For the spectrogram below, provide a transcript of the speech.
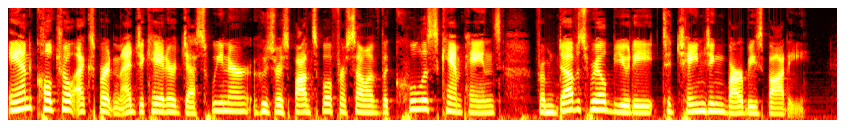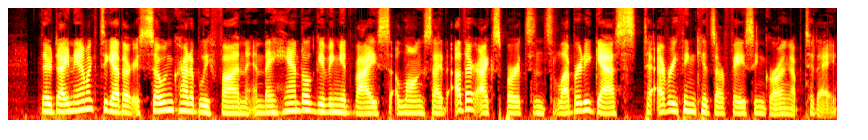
and cultural expert and educator Jess Weiner, who's responsible for some of the coolest campaigns from Dove's Real Beauty to Changing Barbie's Body. Their dynamic together is so incredibly fun, and they handle giving advice alongside other experts and celebrity guests to everything kids are facing growing up today.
